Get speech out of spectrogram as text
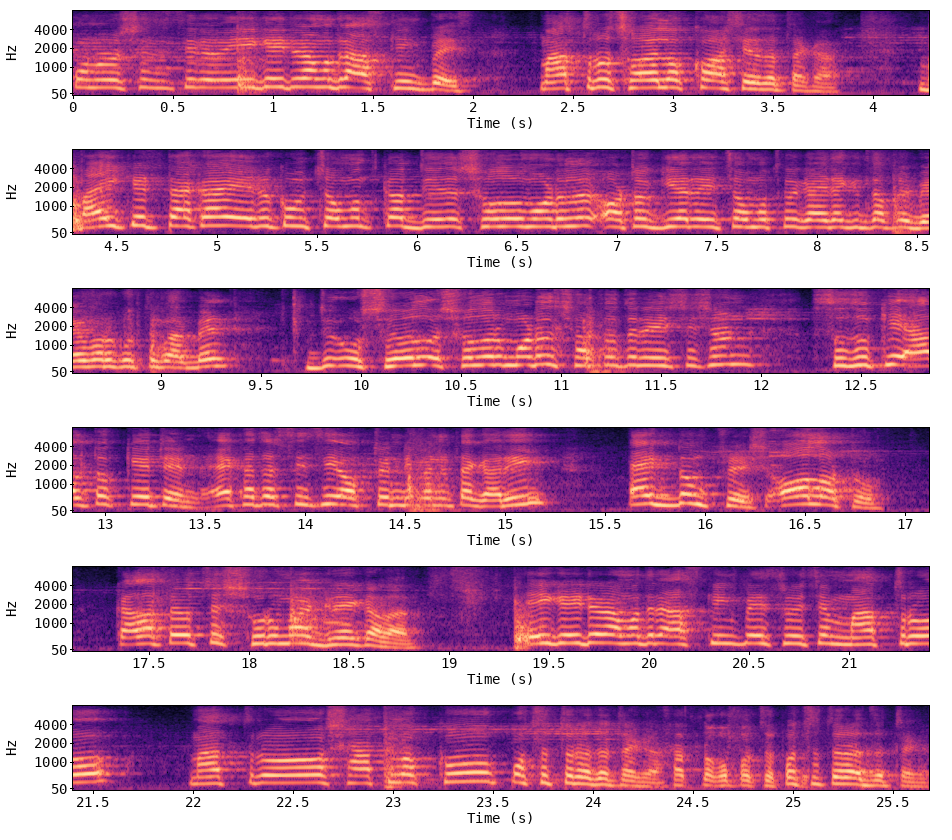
পনেরোশো সিসির। এই গাড়িটার আমাদের আস্কিং প্রাইস মাত্র ছয় লক্ষ আশি হাজার টাকা। বাইকের টাকায় এরকম চমৎকার দুই হাজার ষোলো মডেলের অটো গিয়ার এই চমৎকার গাড়িটা কিন্তু আপনি ব্যবহার করতে পারবেন। ষোলো ষোলোর মডেল সতেরোতে registration Suzuki Alto K ten এক হাজার সিসি অকটেন ডিপেন্ড একটা গাড়ি একদম ফ্রেশ অল অটো কালারটা হচ্ছে সুরমা গ্রে কালার এই গাড়িটার আমাদের আস্কিং প্রাইস রয়েছে মাত্র মাত্র সাত লক্ষ পঁচাত্তর হাজার টাকা। সাত লক্ষ পঁচাত্তর। পঁচাত্তর হাজার টাকা।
